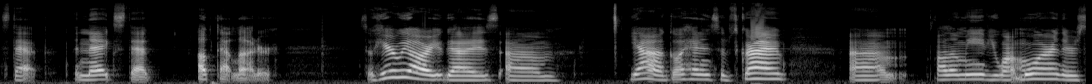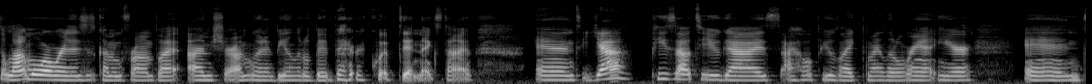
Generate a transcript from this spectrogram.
step the next step up that ladder. So here we are, you guys. Um, yeah, go ahead and subscribe. Um, follow me if you want more. There's a lot more where this is coming from, but I'm sure I'm going to be a little bit better equipped it next time. And yeah, peace out to you guys. I hope you liked my little rant here. And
